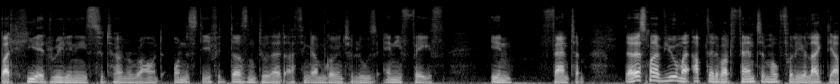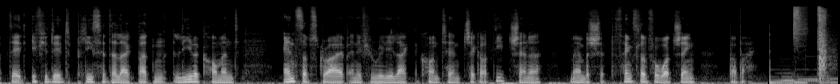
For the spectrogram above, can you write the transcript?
But here it really needs to turn around. Honestly, if it doesn't do that, I think I'm going to lose any faith in Fantom. That is my view, my update about Fantom. Hopefully you liked the update. If you did, please hit the like button, leave a comment, and subscribe. And if you really like the content, check out the channel membership. Thanks a lot for watching. Bye bye.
